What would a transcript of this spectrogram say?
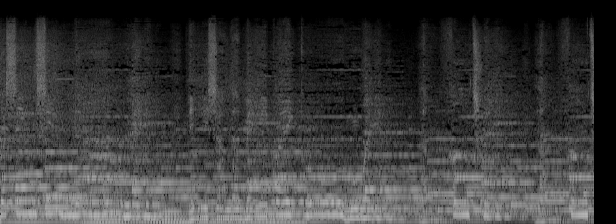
的星星流泪，地上的玫瑰枯萎。冷风吹，冷风吹，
